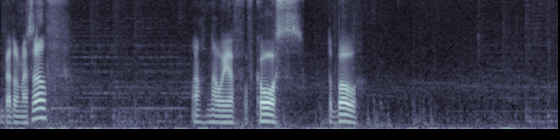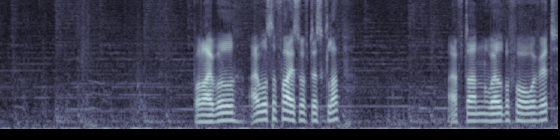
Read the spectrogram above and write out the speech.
Bet on myself. Oh, now we have, of course, the bow. But I will, I will suffice with this club. I've done well before with it.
